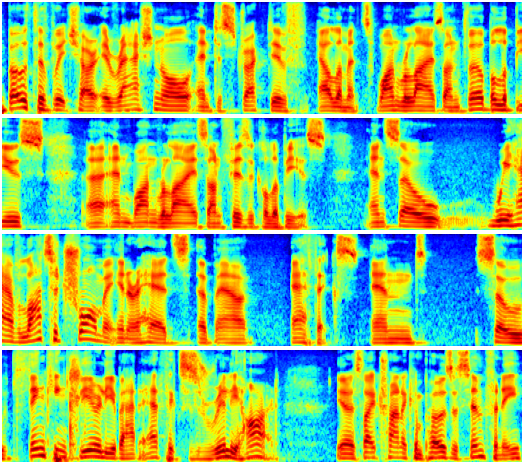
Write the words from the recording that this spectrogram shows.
both of which are irrational and destructive elements. One relies on verbal abuse, uh, and one relies on physical abuse. And so we have lots of trauma in our heads about ethics. And so thinking clearly about ethics is really hard. You know, it's like trying to compose a symphony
